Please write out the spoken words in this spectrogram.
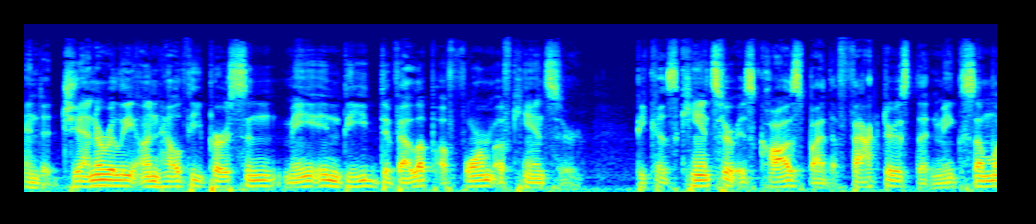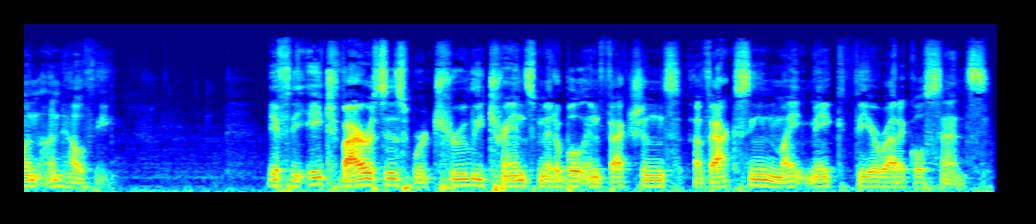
and a generally unhealthy person may indeed develop a form of cancer, because cancer is caused by the factors that make someone unhealthy. If the H viruses were truly transmittable infections, a vaccine might make theoretical sense,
